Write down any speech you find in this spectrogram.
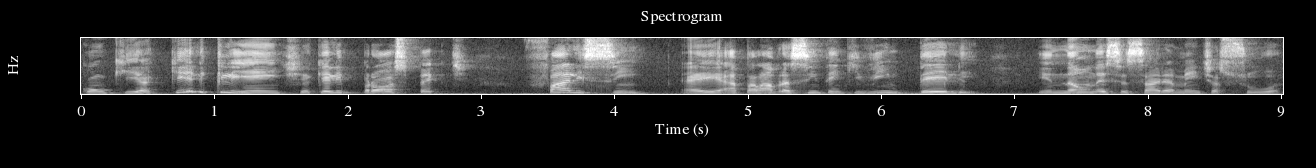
com que aquele cliente, aquele prospect fale sim. É, a palavra sim tem que vir dele e não necessariamente a sua.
